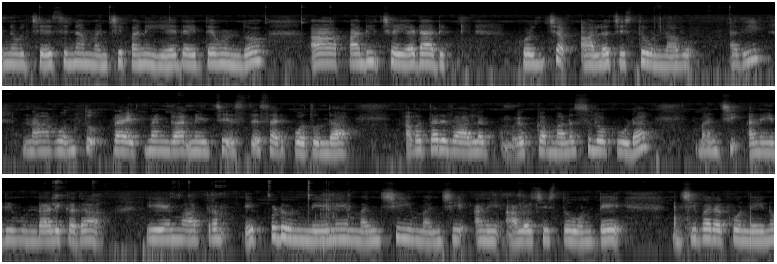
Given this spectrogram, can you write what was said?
నువ్వు చేసిన మంచి పని ఏదైతే ఉందో ఆ పని చేయడానికి కొంచెం ఆలోచిస్తూ ఉన్నావు. అది నా వంతు ప్రయత్నంగా నేను చేస్తే సరిపోతుందా? అవతలి వాళ్ళ యొక్క మనసులో కూడా మంచి అనేది ఉండాలి కదా. ఏమాత్రం ఎప్పుడు నేనే మంచి మంచి అని ఆలోచిస్తూ ఉంటే చివరకు నేను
